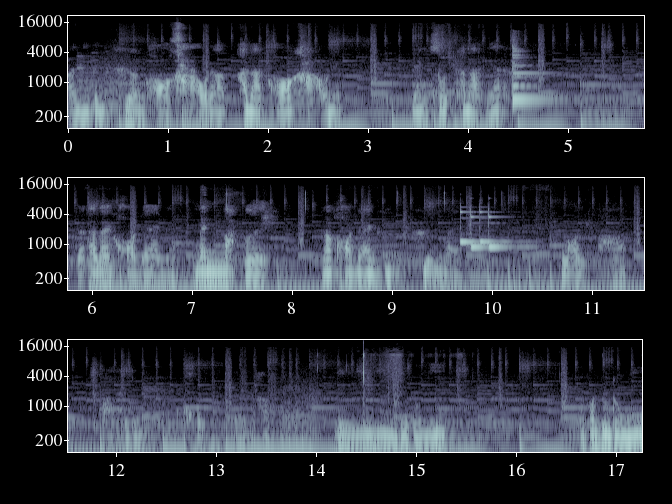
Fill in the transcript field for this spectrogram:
อันนี้เป็นเครื่องคอขาวนะครับ ขนาดคอขาวเนี่ยยังสุดขนาดเนี้ยแต่ถ้าได้คอแดงเนี่ยแม่งหนักเลยนะคอแดงคือเครื่องแรงร้อยอาร์ตอะไรตรงครบหมดเลยนะครับนี่ดูตรงนี้ แล้วก็ดูตรงนี้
